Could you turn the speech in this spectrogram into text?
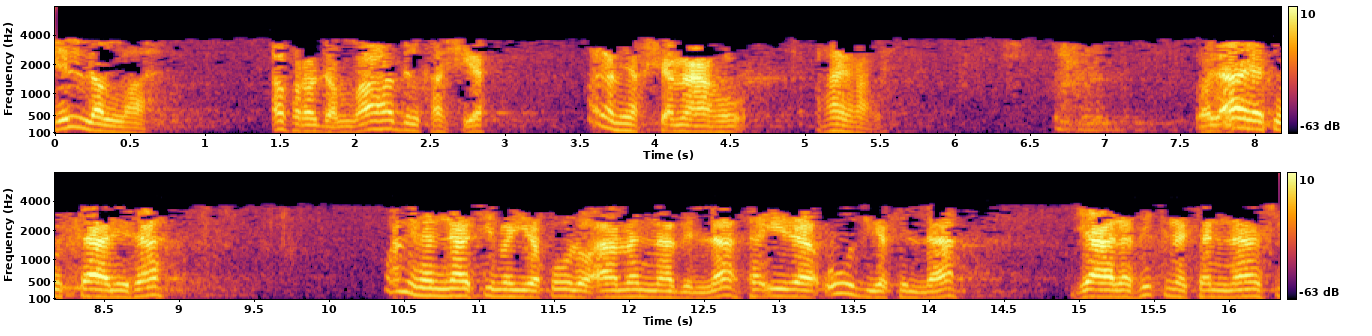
إلا الله. أفرد الله بالخشية ولم يخش معه غيره. والآية الثالثة ومن الناس من يقول آمنا بالله فإذا أوذي في الله جعل فتنة الناس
